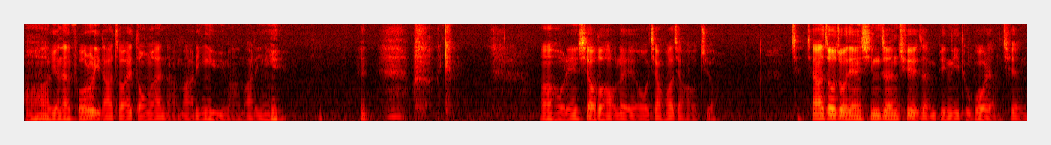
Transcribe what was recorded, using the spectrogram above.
哦，原来佛罗里达州在东岸啊，马林鱼嘛，马林鱼。啊，我连笑都好累哦，我讲话讲好久。加州昨天新增确诊病例突破两千，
